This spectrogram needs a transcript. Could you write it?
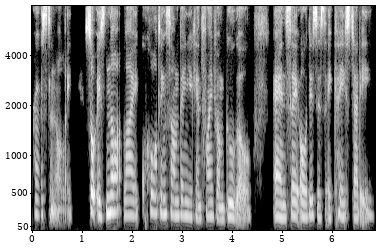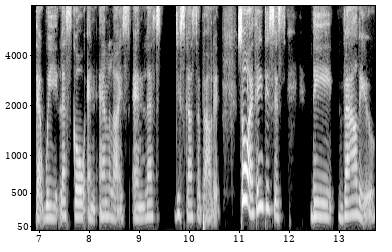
personally. So it's not like quoting something you can find from Google and say, oh, this is a case study that we let's go and analyze and let's discuss about it. So I think this is the value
